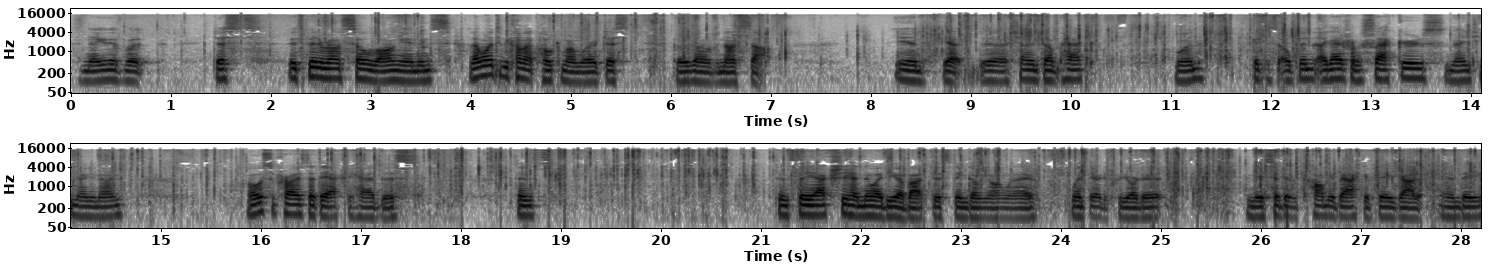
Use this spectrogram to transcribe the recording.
it's negative, but just it's been around so long, and I don't want it to become like Pokemon where it just goes on non-stop. And yeah, the Shonen Jump Pack one. Get this open. I got it from Slackers, 1999. I was surprised that they actually had this since since they actually had no idea about this thing going on when I went there to pre-order it. and they said they would call me back if they got it, and they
